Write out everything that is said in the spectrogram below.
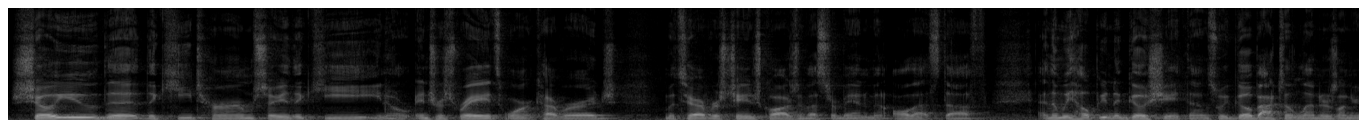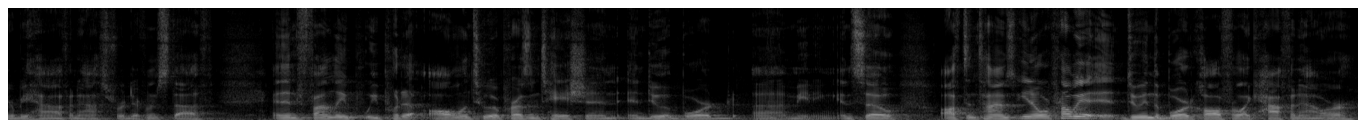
show you the the key terms, show you the key you know interest rates, warrant coverage, material adverse change clause, investor abandonment, all that stuff. And then we help you negotiate them. So we go back to the lenders on your behalf and ask for different stuff. And then finally, we put it all into a presentation and do a board uh, meeting. And so oftentimes, you know, we're probably doing the board call for like half an hour.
